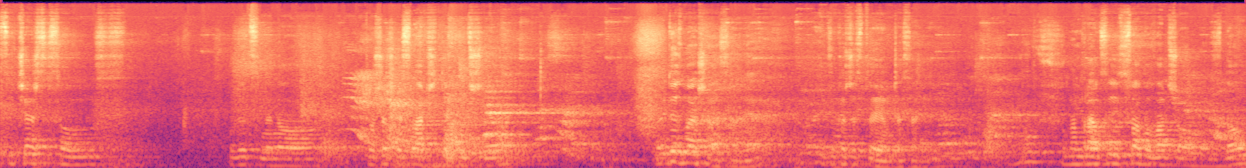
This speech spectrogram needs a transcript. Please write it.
Jeśli ciężcy są, powiedzmy, no, troszeczkę słabsi technicznie. No i to jest moja szansa, nie? No i wykorzystuję ją czasami. Naprawdę naprawdę słabo walczą z dołu,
